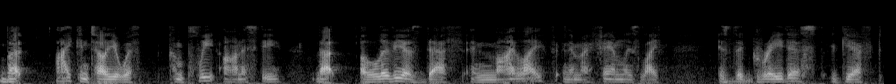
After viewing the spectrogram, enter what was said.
but I can tell you with complete honesty that Olivia's death in my life and in my family's life is the greatest gift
